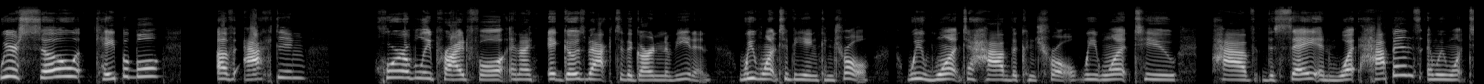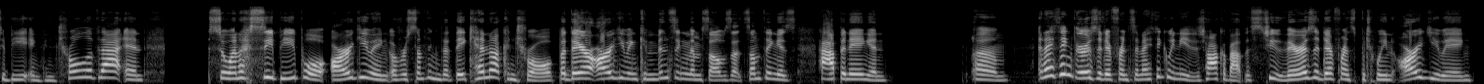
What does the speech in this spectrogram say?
we are so capable of acting horribly prideful, and I it goes back to the Garden of Eden. We want to be in control we want to have the control. We want to have the say in what happens and we want to be in control of that. And so when I see people arguing over something that they cannot control, but they are arguing, convincing themselves that something is happening and um and I think there is a difference, and I think we need to talk about this too. There is a difference between arguing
